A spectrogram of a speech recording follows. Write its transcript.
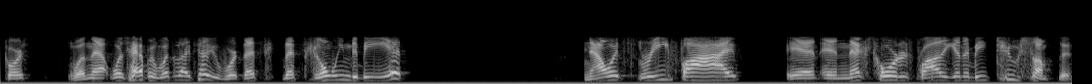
Of course, when that was happening, what did I tell you? We're, that's that's going to be it. Now it's three five, and and next quarter is probably going to be two something.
